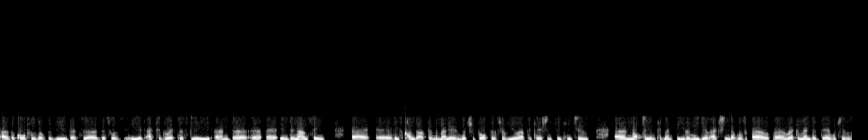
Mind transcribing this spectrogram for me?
the court was of the view that this was he had acted recklessly and in denouncing uh, uh, his conduct and the manner in which he brought this review application seeking to uh, not to implement the remedial action that was uh, uh, recommended there, which is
